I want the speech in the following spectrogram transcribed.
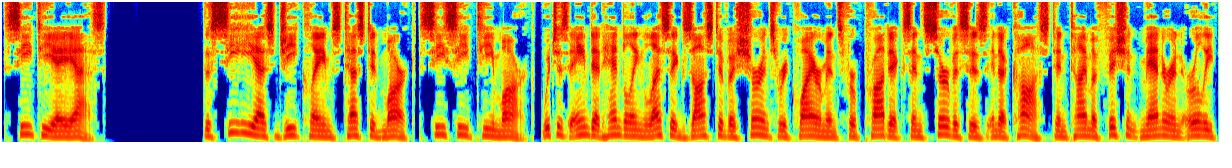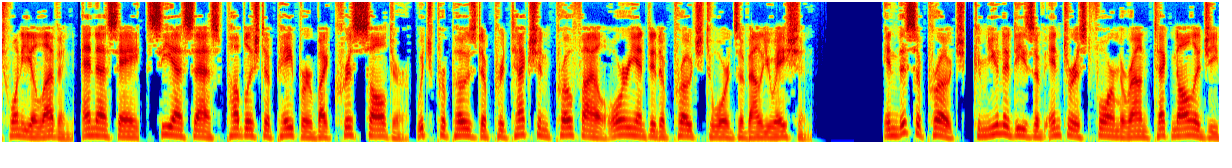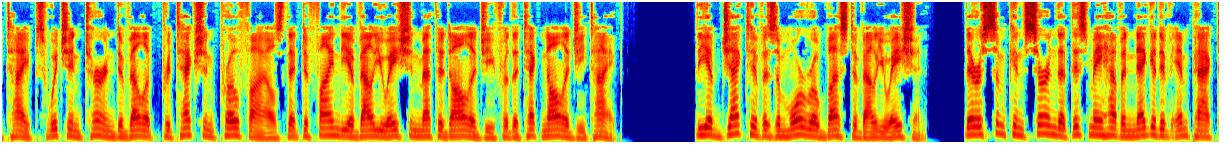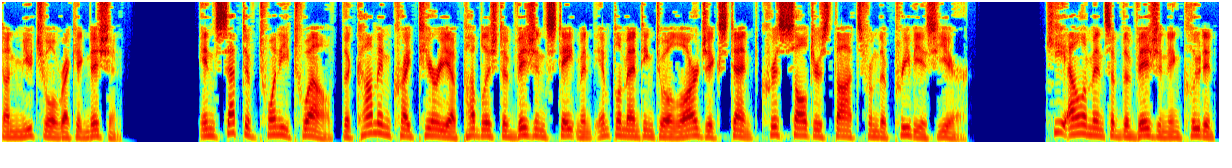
The CESG claims tested mark CCT mark, which is aimed at handling less exhaustive assurance requirements for products and services in a cost and time efficient manner in early 2011. NSA CSS published a paper by Chris Salter which proposed a protection profile oriented approach towards evaluation. In this approach, communities of interest form around technology types which in turn develop protection profiles that define the evaluation methodology for the technology type. The objective is a more robust evaluation. There is some concern that this may have a negative impact on mutual recognition. In Sept of 2012, the Common Criteria published a vision statement implementing to a large extent Chris Salter's thoughts from the previous year. Key elements of the vision included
